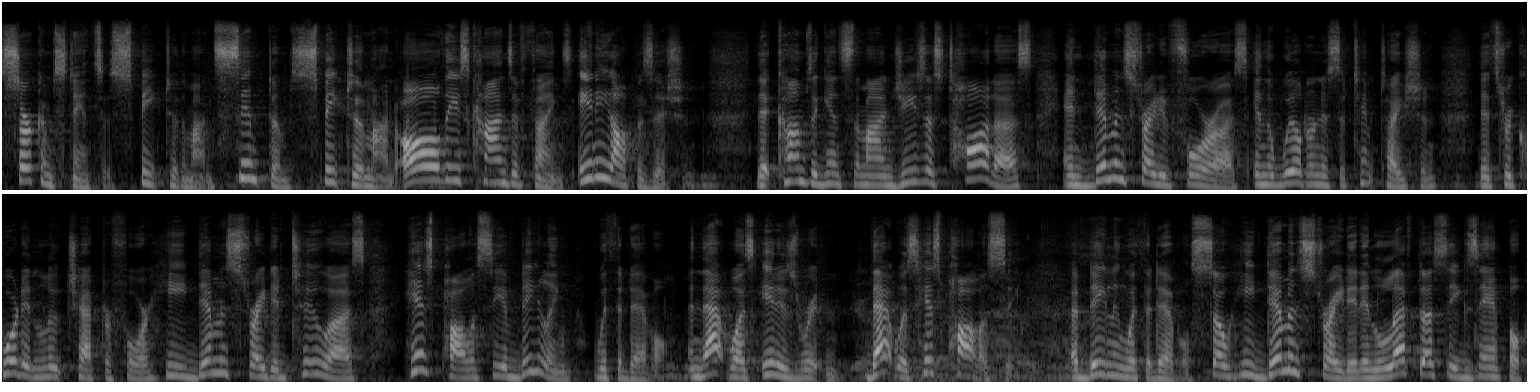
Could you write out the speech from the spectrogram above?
circumstances speak to the mind, symptoms speak to the mind, all these kinds of things, any opposition that comes against the mind, Jesus taught us and demonstrated for us in the wilderness of temptation that's recorded in Luke chapter 4. He demonstrated to us his policy of dealing with the devil. And that was, it is written. That was his policy of dealing with the devil. So he demonstrated and left us the example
